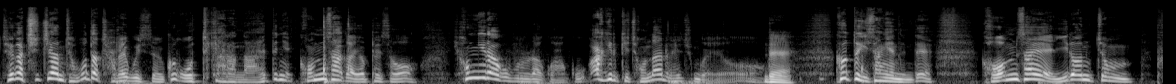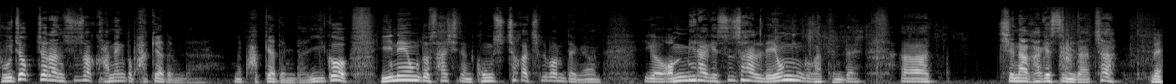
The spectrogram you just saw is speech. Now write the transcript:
제가 취재한 저보다 잘 알고 있어요. 그걸 어떻게 알았나 했더니 검사가 옆에서 형이라고 부르라고 하고 막 이렇게 전화를 해준 거예요. 네. 그것도 이상했는데 검사의 이런 좀 부적절한 수사 관행도 바뀌어야 됩니다. 네, 바뀌어야 됩니다. 이거 이 내용도 사실은 공수처가 출범되면 이거 엄밀하게 수사할 내용인 것 같은데 아, 지나가겠습니다. 자, 네.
